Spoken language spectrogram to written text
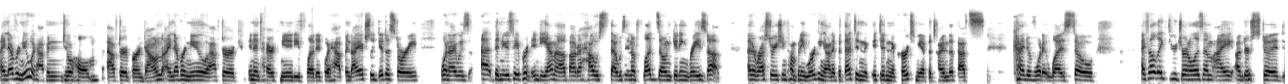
I never knew what happened to a home after it burned down. I never knew after an entire community flooded what happened. I actually did a story when I was at the newspaper in Indiana about a house that was in a flood zone getting raised up and a restoration company working on it, but that didn't it didn't occur to me at the time that that's kind of what it was. So I felt like through journalism, I understood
